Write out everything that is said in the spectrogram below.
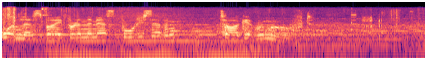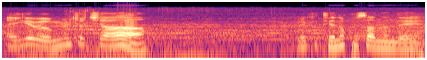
One less Viper in the nest, 47. Target removed. 야 이게 왜 은밀처치야? 이렇게 대놓고 쐈는데?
